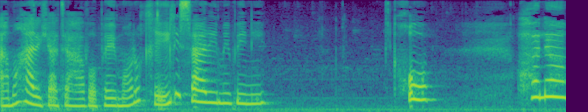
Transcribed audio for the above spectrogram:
اما حرکت هواپیما رو خیلی سریع می‌بینیم خب حالا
